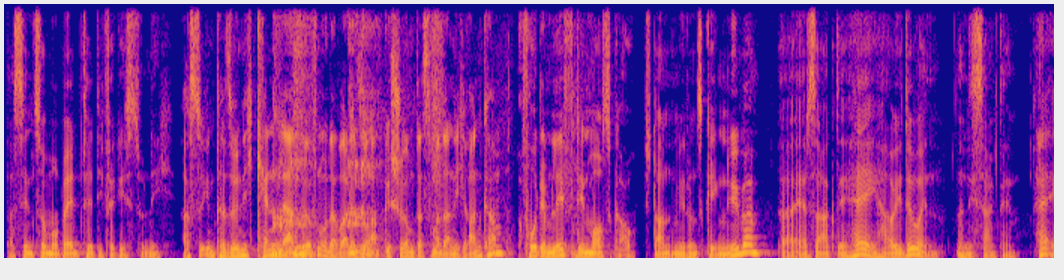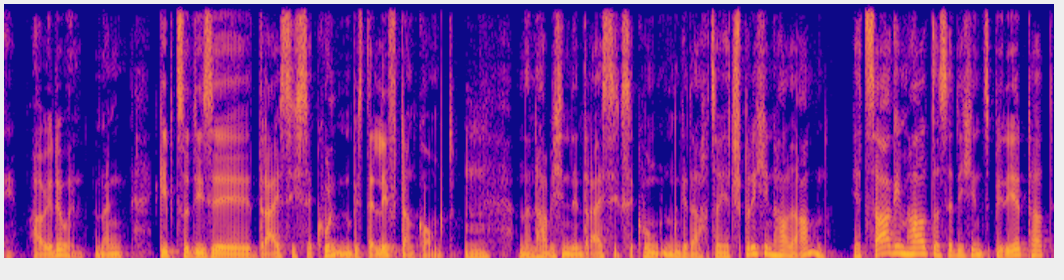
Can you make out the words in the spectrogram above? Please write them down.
Das sind so Momente, die vergisst du nicht. Hast du ihn persönlich kennenlernen dürfen oder war der so abgeschirmt, dass man da nicht rankam? Vor dem Lift in Moskau standen wir uns gegenüber. Äh, er sagte, hey, how you doing? Und ich sagte, hey, how you doing? Und dann gibt es so diese 30 Sekunden, bis der Lift dann kommt. Mhm. Und dann habe ich in den 30 Sekunden gedacht, so jetzt sprich ihn halt an. Jetzt sag ihm halt, dass er dich inspiriert hat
